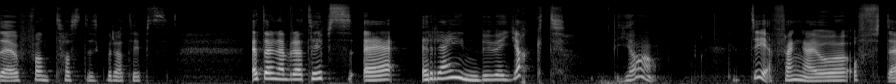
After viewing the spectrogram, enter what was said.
det er jo fantastisk bra tips. Et annet bra tips er regnbuejakt. ja. Det fenger jo ofte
